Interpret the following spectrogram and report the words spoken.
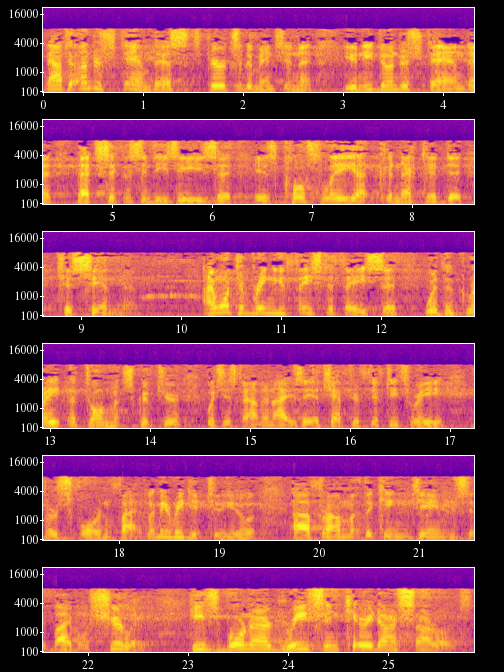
Now, to understand this spiritual dimension, uh, you need to understand that sickness and disease is closely connected to sin. I want to bring you face to face uh, with the great atonement scripture, which is found in Isaiah chapter 53, verse 4 and 5. Let me read it to you uh, from the King James Bible. Surely, he's borne our griefs and carried our sorrows.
